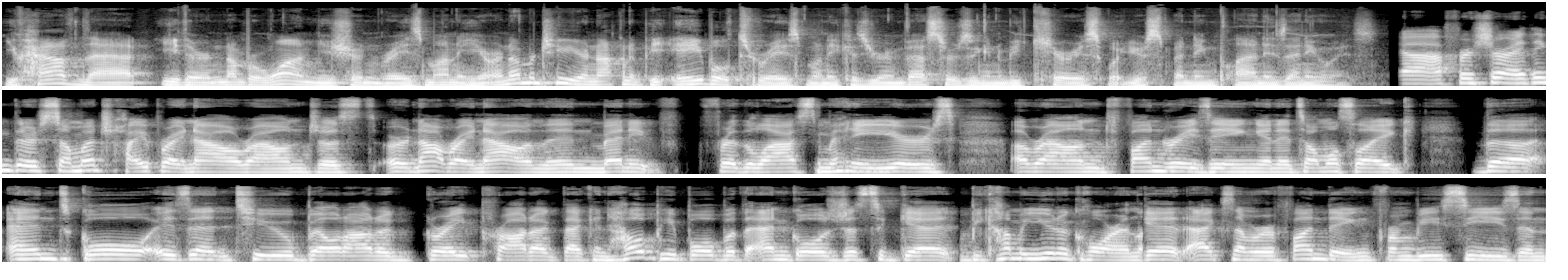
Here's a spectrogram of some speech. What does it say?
you have that, either number one, you shouldn't raise money, or number two, you're not going to be able to raise money because your investors are going to be curious what your spending plan is, anyways. Yeah, for sure. I think there's so much hype right now around just, or not right now, and then many for the last many years around fundraising. And it's almost like the end goal isn't to build out a great product that can help people, but the end goal is just to get become a unicorn, get X number of funding from VCs. And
